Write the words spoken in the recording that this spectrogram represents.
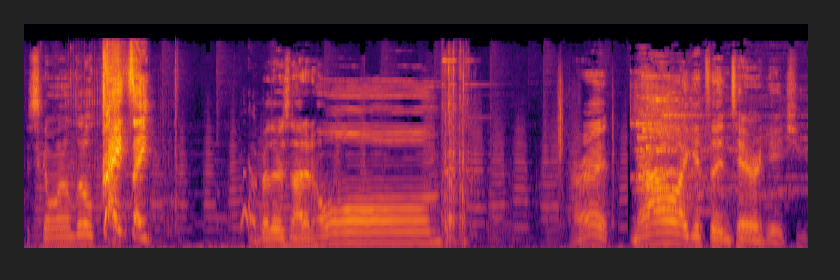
Just going a little crazy. My brother is not at home. Alright, now I get to interrogate you.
